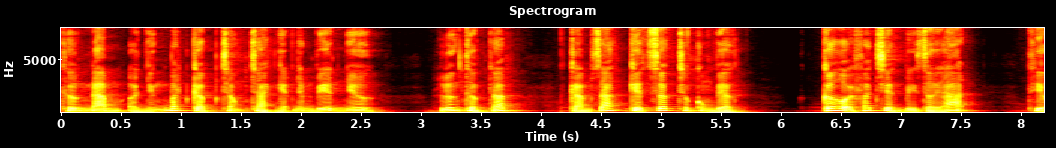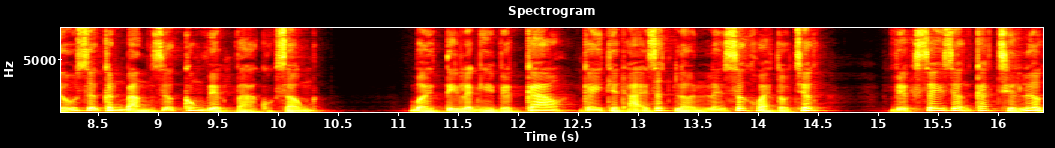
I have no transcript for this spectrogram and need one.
thường nằm ở những bất cập trong trải nghiệm nhân viên như lương thưởng thấp, cảm giác kiệt sức trong công việc, cơ hội phát triển bị giới hạn, thiếu sự cân bằng giữa công việc và cuộc sống. Bởi tỷ lệ nghỉ việc cao gây thiệt hại rất lớn lên sức khỏe tổ chức, việc xây dựng các chiến lược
